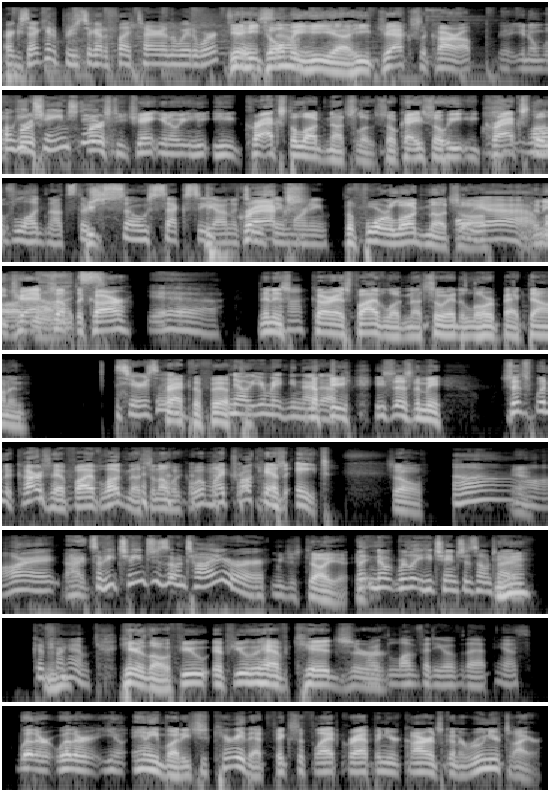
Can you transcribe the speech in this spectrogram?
our executive producer got a flat tire on the way to work. Yeah, he told so- me he uh, he jacks the car up. You know, well, Oh, he changed it? First, he changed. You know, he he cracks the lug nuts loose. Okay, so he, he cracks I love the lug nuts. They're he- so sexy on a Tuesday morning. the four lug nuts Oh, off. yeah, and he lug jacks up the car. Yeah. Then his Uh-huh. car has five lug nuts, so he had to lower it back down and Seriously? crack the fifth. No, you're making that No, up. he, he says to me, "Since when do cars have five lug nuts?" And I'm like, "Well, my truck has eight. So Oh, Yeah. all right. I- so he changed his own tire. let me just tell you. Like, no, really, he changed his own tire. Mhm. Good for Mhm. him. Here though, if you if you have kids or I'd love video of that. Yes. whether whether you know anybody, just carry that fix a flat crap in your car. It's going to ruin your tire.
